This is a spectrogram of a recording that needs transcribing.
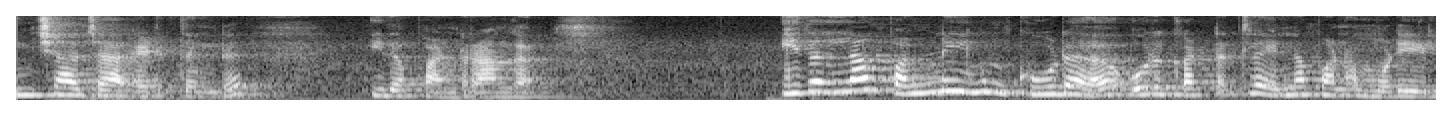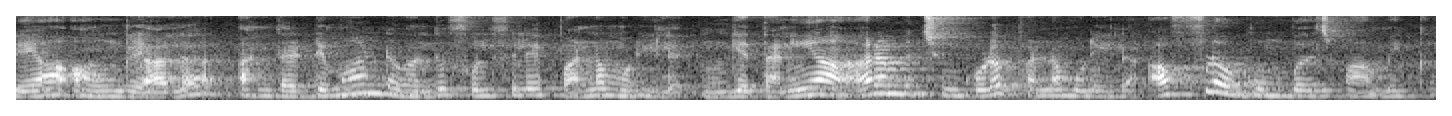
இன்சார்ஜாக எடுத்துட்டு இதை பண்ணுறாங்க இதெல்லாம் பண்ணியும் கூட ஒரு கட்டத்தில் என்ன பண்ண முடியலையா? அவங்களால அந்த டிமாண்டை வந்து ஃபுல்ஃபில்லே பண்ண முடியல. இங்கே தனியாக ஆரம்பிச்சும் கூட பண்ண முடியல. அவ்வளோ கும்பல் சுவாமிக்கு.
